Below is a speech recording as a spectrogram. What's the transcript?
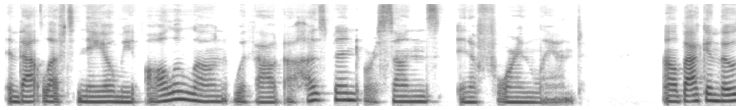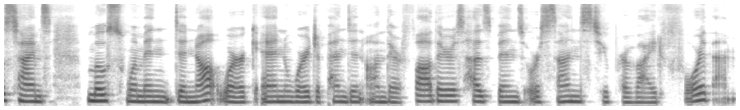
And that left Naomi all alone without a husband or sons in a foreign land. Well, back in those times, most women did not work and were dependent on their fathers, husbands, or sons to provide for them.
